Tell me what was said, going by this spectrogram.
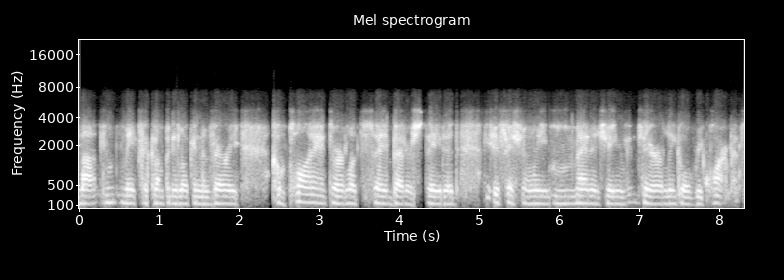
not make the company look in a very compliant, or let's say better stated, efficiently managing their legal requirements.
